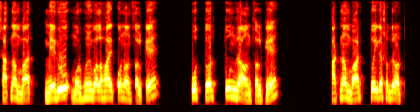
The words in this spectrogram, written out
সাত নম্বর, মেরু মরুভূমি বলা হয় কোন অঞ্চলকে? উত্তর, তুন্দ্রা অঞ্চলকে। আট নম্বর, তৈগা শব্দের অর্থ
